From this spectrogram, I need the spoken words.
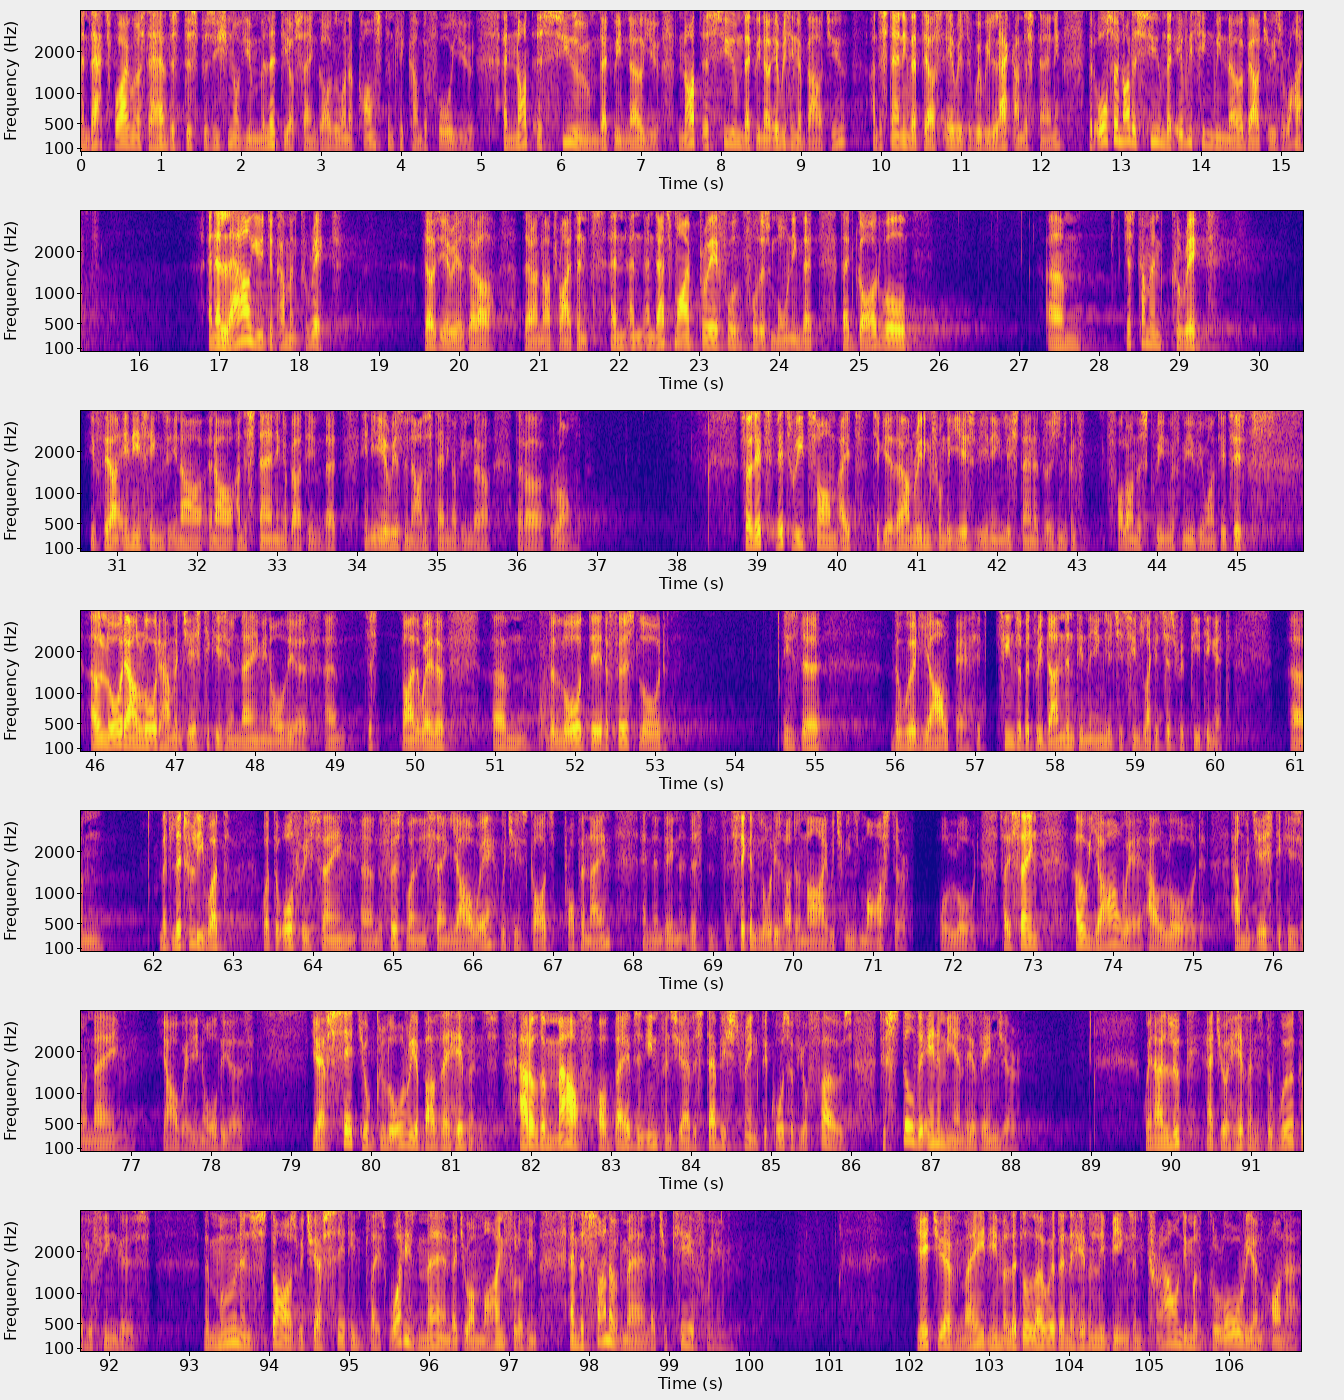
And that's why we must have this disposition of humility of saying, God, we want to constantly come before you and not assume that we know you, not assume that we know everything about you, understanding that there are areas where we lack understanding, but also not assume that everything we know about you is right. And allow you to come and correct those areas that are that are not right. And, and, and, and that's my prayer for, for this morning that, that God will um, just come and correct if there are any things in our, in our understanding about Him, that any areas in our understanding of Him that are, that are wrong. So let's, let's read Psalm 8 together. I'm reading from the ESV, the English Standard Version. You can f- follow on the screen with me if you want to. It says, O Lord, our Lord, how majestic is your name in all the earth. Um, just by the way, the, um, the Lord there, the first Lord, is the, the word Yahweh. It seems a bit redundant in the English. It seems like it's just repeating it. Um, but literally, what, what the author is saying, um, the first one is saying Yahweh, which is God's proper name. And then, then this, the second Lord is Adonai, which means master or Lord. So he's saying, Oh Yahweh, our Lord, how majestic is your name, Yahweh, in all the earth. You have set your glory above the heavens. Out of the mouth of babes and infants, you have established strength because of your foes, to still the enemy and the avenger. When I look at your heavens, the work of your fingers, the moon and stars which you have set in place, what is man that you are mindful of him, and the Son of Man that you care for him? Yet you have made him a little lower than the heavenly beings and crowned him with glory and honor.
